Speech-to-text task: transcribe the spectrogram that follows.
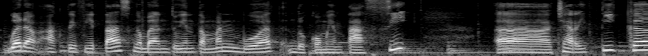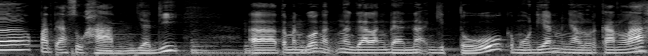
gue ada aktivitas ngebantuin temen buat dokumentasi uh, charity ke panti asuhan. Jadi uh, temen gue nge ngegalang dana gitu, kemudian menyalurkanlah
